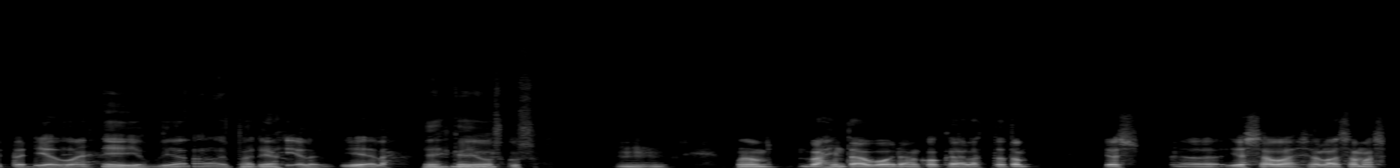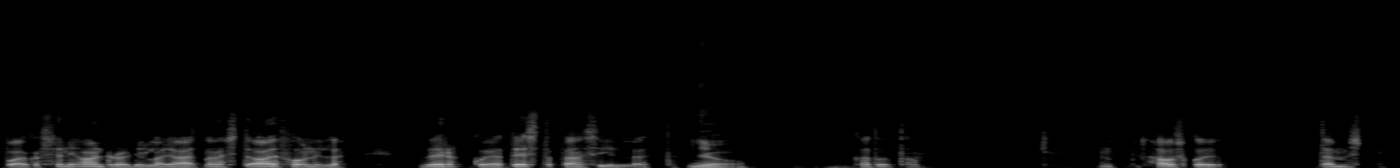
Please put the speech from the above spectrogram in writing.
iPadia vai? Ei ole vielä iPadia. Ei ole vielä. Ehkä mm. joskus. Mm-hmm. No, vähintään voidaan kokeilla, tota, jos äh, jossain vaiheessa ollaan samassa paikassa, niin Androidilla jaetaan sitten iPhoneille verkkoja ja testataan sillä, että Joo. katsotaan hauskoja tämmöistä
